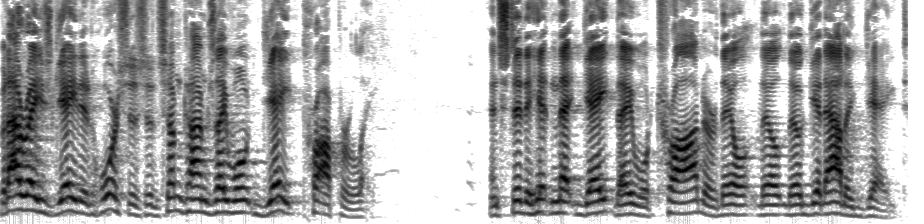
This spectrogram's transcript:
But I raise gaited horses, and sometimes they won't gait properly. Instead of hitting that gait, they will trot or they'll, they'll, they'll get out of gait.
